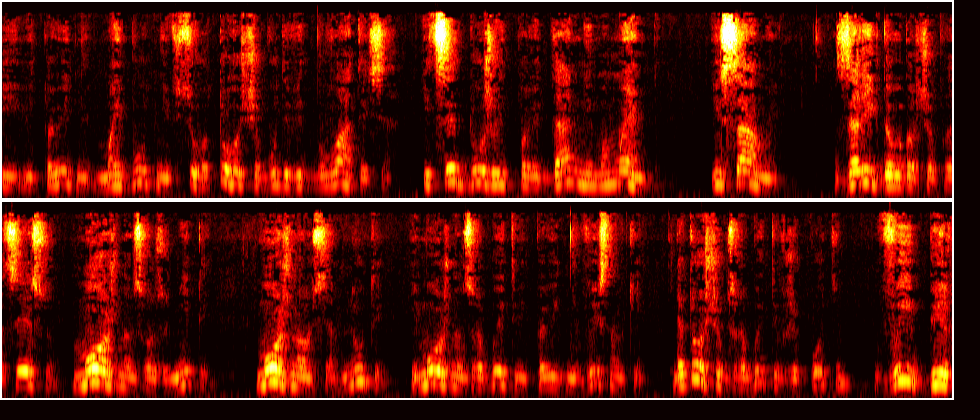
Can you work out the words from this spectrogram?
і, відповідне, майбутнє всього того, що буде відбуватися. І це дуже відповідальний момент. І саме за рік до виборчого процесу можна зрозуміти, можна осягнути і можна зробити відповідні висновки для того, щоб зробити вже потім вибір,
